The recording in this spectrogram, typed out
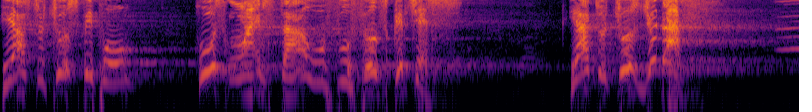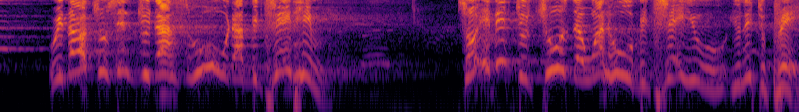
He has to choose people whose lifestyle will fulfill scriptures. He had to choose Judas. Without choosing Judas, who would have betrayed him? So, even to choose the one who will betray you, you need to pray.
